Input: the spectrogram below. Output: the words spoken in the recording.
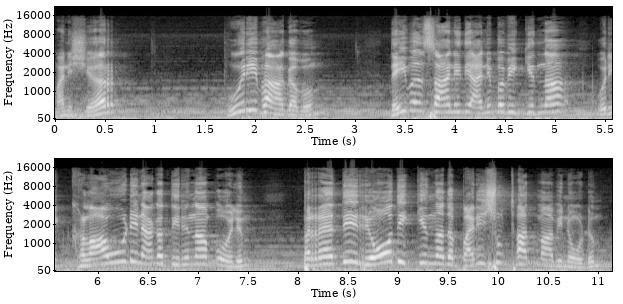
മനുഷ്യർ ഭൂരിഭാഗവും ദൈവ സാന്നിധ്യം അനുഭവിക്കുന്ന ഒരു ക്ലൗഡിനകത്തിരുന്നാൽ പോലും പ്രതിരോധിക്കുന്നത് പരിശുദ്ധാത്മാവിനോടും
